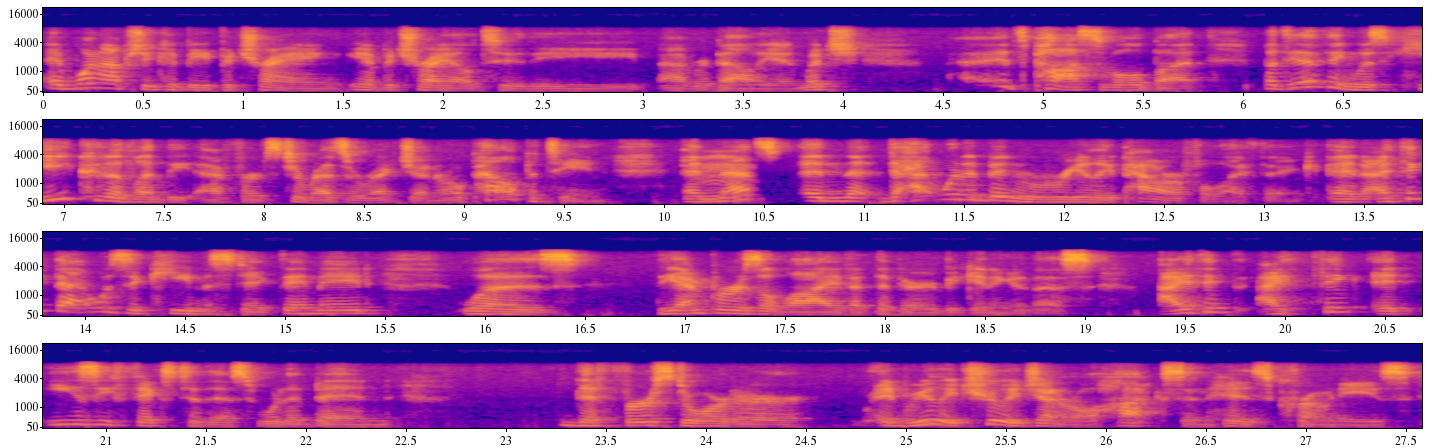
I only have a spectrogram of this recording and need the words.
And one option could be betraying, you know, betrayal to the uh, rebellion, which uh, it's possible. But but the other thing was he could have led the efforts to resurrect General Palpatine, and Hmm. that's and that, that would have been really powerful, I think. And I think that was a key mistake they made was the Emperor's alive at the very beginning of this. I think I think an easy fix to this would have been the First Order, and really truly General Hux and his cronies,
